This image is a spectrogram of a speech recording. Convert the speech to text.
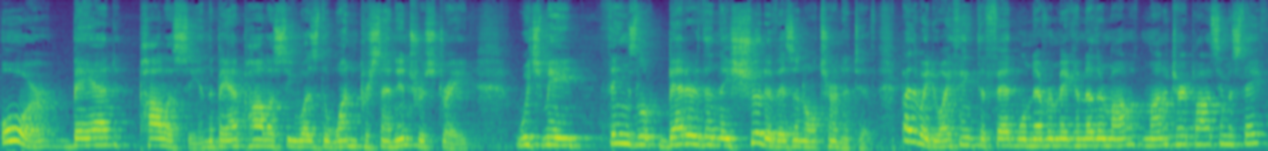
or bad policy. And the bad policy was the 1% interest rate, which made things look better than they should have as an alternative. By the way, do I think the Fed will never make another monetary policy mistake?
